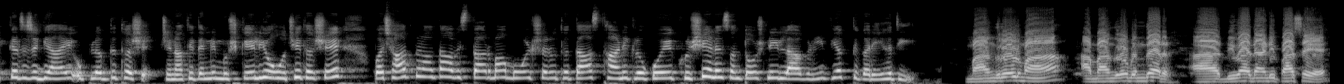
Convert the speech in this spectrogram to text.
એક જ જગ્યાએ ઉપલબ્ધ થશે, જેનાથી તેમની મુશ્કેલીઓ ઓછી થશે. પછાત ગણાતા આ વિસ્તારમાં મોલ શરૂ થતાં સ્થાનિક લોકોએ ખુશી અને સંતોષની લાગણી વ્યક્ત કરી હતી. માંગરોળમાં, આ માંગરોળ બંદર, આ દીવાદાંડી પાસે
